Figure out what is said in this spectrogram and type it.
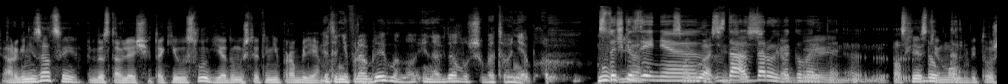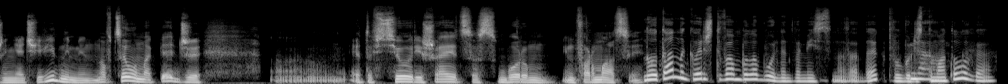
организаций, предоставляющих такие услуги, я думаю, что это не проблема. Это не проблема, но иногда лучше бы этого не было. С ну, точки зрения согласен, зда- здоровья, говорит э, Последствия доктор. могут быть тоже неочевидными, но в целом, опять же, а, это все решается сбором информации. Но вот Анна говорит, что вам было больно два месяца назад, да, когда вы были да. стоматолога?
